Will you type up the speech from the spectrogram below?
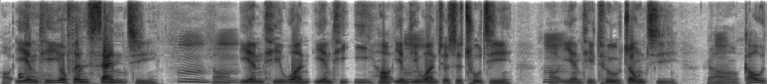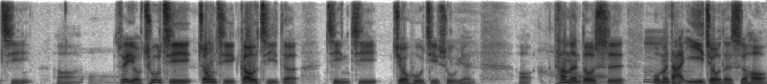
哦，哦，EMT 又分三级，嗯，哦，EMT one、EMT 一哈，EMT one 就是初级，哦，EMT two 中级，然后高级，哦，所以有初级、中级、高级的紧急救护技术员，哦，他们都是我们打一一九的时候，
